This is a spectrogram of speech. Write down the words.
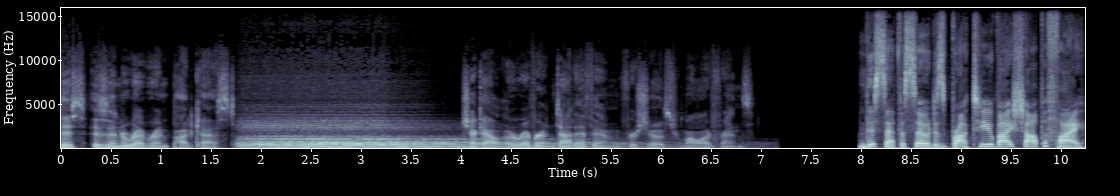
This is an Irreverent podcast. Check out irreverent.fm for shows from all our friends. This episode is brought to you by Shopify.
